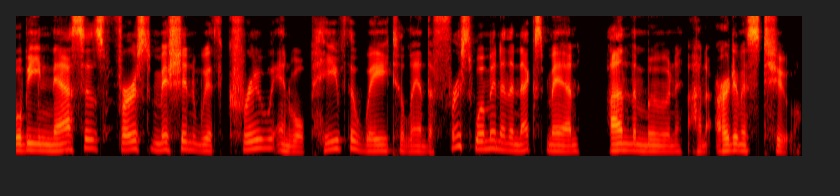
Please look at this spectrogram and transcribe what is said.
will be NASA's first mission with crew and will pave the way to land the first woman and the next man on the moon on Artemis 2,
